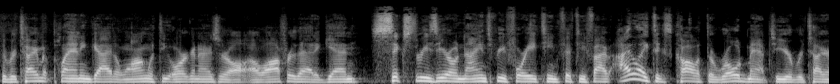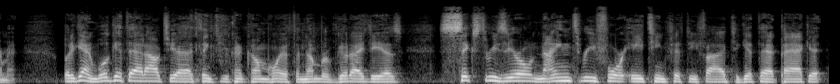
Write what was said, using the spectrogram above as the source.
the retirement planning guide along with the organizer. I'll, I'll offer that again. 630 934 1855. I like to call it the roadmap to your retirement. But again, we'll get that out to you. I think you're going to come away with a number of good ideas. 630 934 1855 to get that packet.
